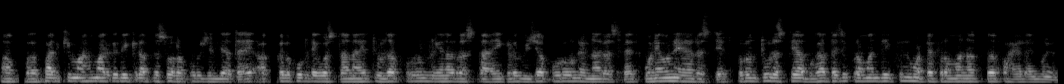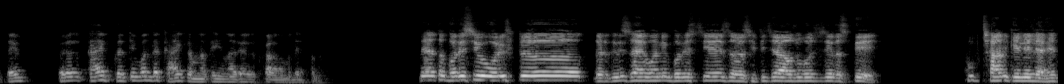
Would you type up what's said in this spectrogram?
पालखी महामार्ग देखील आपल्या सोलापूर जिल्ह्यात आहे. अक्कलपूर देवस्थान आहे तुळजापूरहून येणार रस्ता आहे इकडे विजापूरहून येणार रस्ते आहेत पुण्याहून येणार रस्ते आहेत. परंतु रस्ते अपघाताचे प्रमाण देखील मोठ्या प्रमाणात पाहायला मिळते. तर काय प्रतिबंध काय करण्यात येणाऱ्या काळामध्ये आपण? आता बरेचसे वरिष्ठ गडकरी साहेबांनी बरेचसे सिटीच्या आजूबाजूचे रस्ते खूप छान केलेले आहेत.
